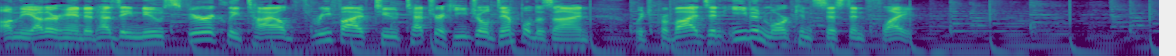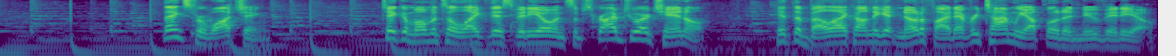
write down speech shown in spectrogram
On the other hand, it has a new spherically tiled 352 tetrahedral dimple design, which provides an even more consistent flight. Thanks for watching. Take a moment to like this video and subscribe to our channel. Hit the bell icon to get notified every time we upload a new video.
